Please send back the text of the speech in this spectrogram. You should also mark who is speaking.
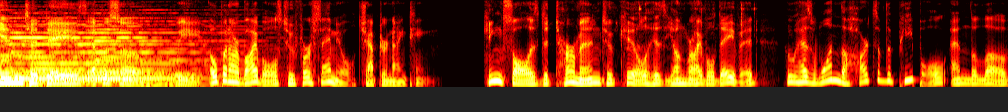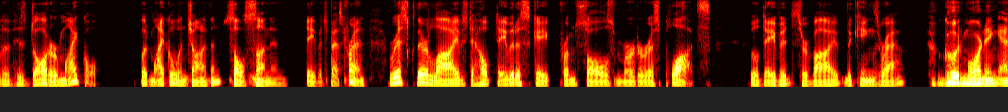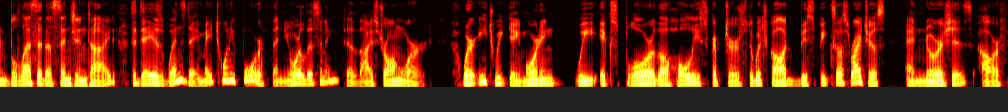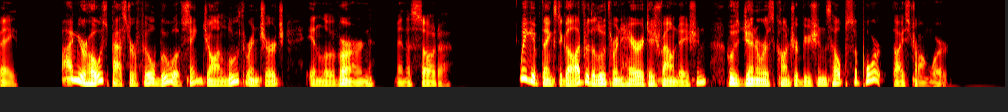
Speaker 1: In today's episode, we open our Bibles to 1 Samuel chapter 19. King Saul is determined to kill his young rival David, who has won the hearts of the people and the love of his daughter Michal. But Michal and Jonathan, Saul's son and David's best friend, risk their lives to help David escape from Saul's murderous plots. Will David survive the king's wrath? Good morning and blessed Ascension Tide. Today is Wednesday, May 24th, and you're listening to Thy Strong Word, where each weekday morning we explore the holy scriptures through which God bespeaks us righteous and nourishes our faith. I'm your host, Pastor Phil Booe of St. John Lutheran Church in Luverne, Minnesota. We give thanks to God for the Lutheran Heritage Foundation, whose generous contributions help support Thy Strong Word.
